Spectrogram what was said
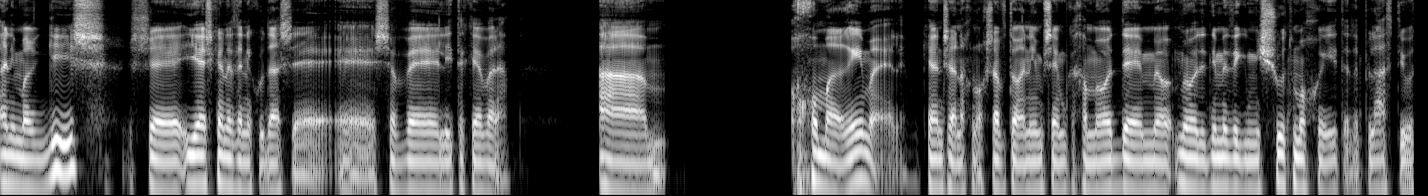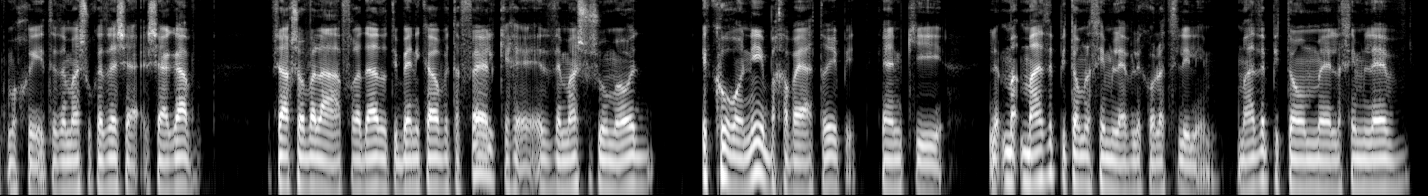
אני מרגיש שיש כאן איזה נקודה ששווה להתעכב עליה. החומרים האלה כן שאנחנו עכשיו טוענים שהם ככה מאוד מעודדים איזה גמישות מוחית איזה פלסטיות מוחית איזה משהו כזה ש, שאגב אפשר לחשוב על ההפרדה הזאת בין עיקר וטפל כאיזה משהו שהוא מאוד עקרוני בחוויה הטריפית כן כי מה, מה זה פתאום לשים לב לכל הצלילים מה זה פתאום אה, לשים לב אה,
